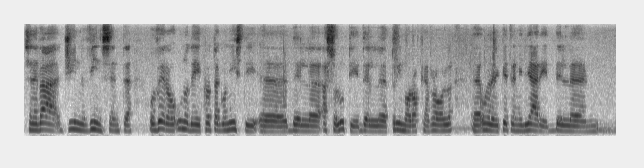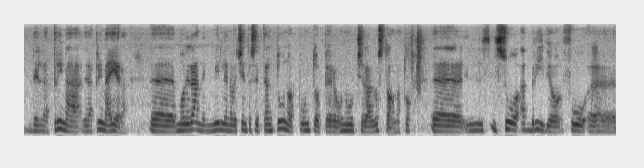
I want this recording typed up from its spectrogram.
se ne va Gene Vincent, ovvero uno dei protagonisti eh, del, assoluti del primo rock and roll, eh, una delle pietre miliari del, della, prima, della, prima, era. Eh, morirà nel 1971 appunto per un'ulcera allo stomaco. Eh, il, il, suo abbrivio fu eh,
